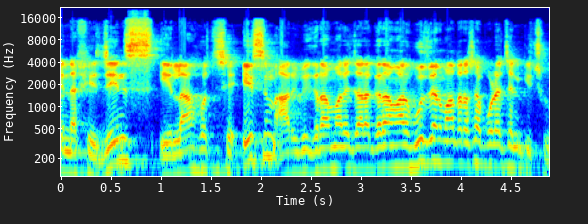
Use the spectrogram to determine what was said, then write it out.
ইনাফি জিন্স ইলা হচ্ছে ইসম। আরবি গ্রামারে যারা গ্রামার বুঝেন মাদ্রাসা পড়েছেন কিছু।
